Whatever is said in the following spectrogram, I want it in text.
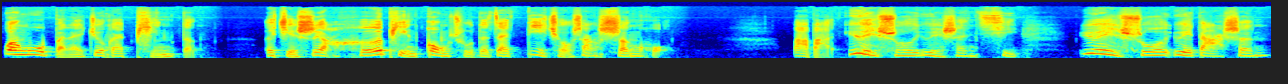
万物本来就该平等，而且是要和平共处的在地球上生活。爸爸越说越生气，越说越大声。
